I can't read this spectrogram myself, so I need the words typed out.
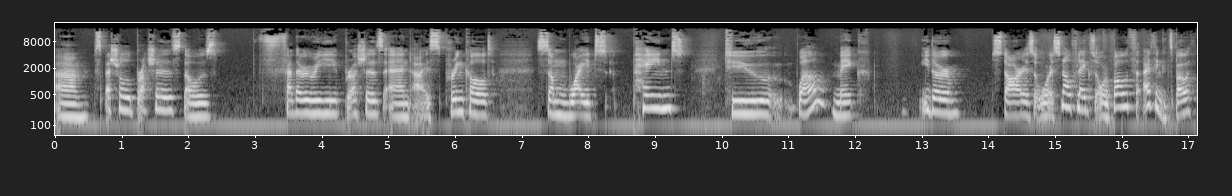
um, special brushes, those feathery brushes, and I sprinkled some white paint to, well, make either stars or snowflakes or both. I think it's both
